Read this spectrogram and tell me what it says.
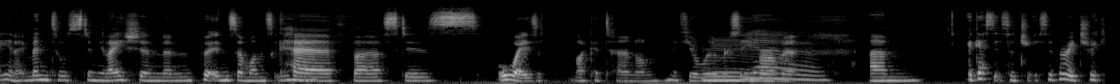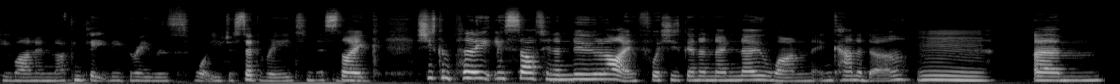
you know mental stimulation and putting someone's care first is always like a turn on if you're a receiver of it. Um, I guess it's a tr- it's a very tricky one, and I completely agree with what you just said, Reed. And it's like she's completely starting a new life where she's going to know no one in Canada. Um,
